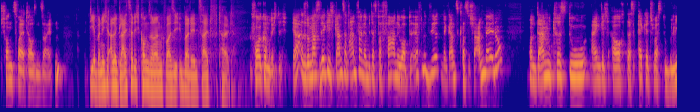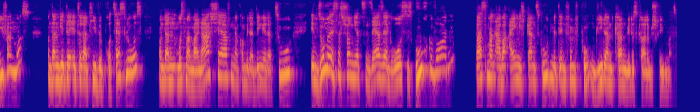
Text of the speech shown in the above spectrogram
schon 2000 Seiten. Die aber nicht alle gleichzeitig kommen, sondern quasi über den Zeit verteilt. Vollkommen richtig. Ja, also du machst wirklich ganz am Anfang, damit das Verfahren überhaupt eröffnet wird, eine ganz klassische Anmeldung. Und dann kriegst du eigentlich auch das Package, was du beliefern musst. Und dann geht der iterative Prozess los. Und dann muss man mal nachschärfen, dann kommen wieder Dinge dazu. In Summe ist das schon jetzt ein sehr, sehr großes Buch geworden was man aber eigentlich ganz gut mit den fünf Punkten gliedern kann, wie du es gerade beschrieben hast.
